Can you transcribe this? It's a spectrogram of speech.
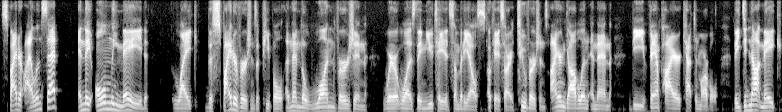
spider island set and they only made like the spider versions of people and then the one version where it was they mutated somebody else. Okay sorry two versions iron goblin and then the vampire captain marvel. They did not make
